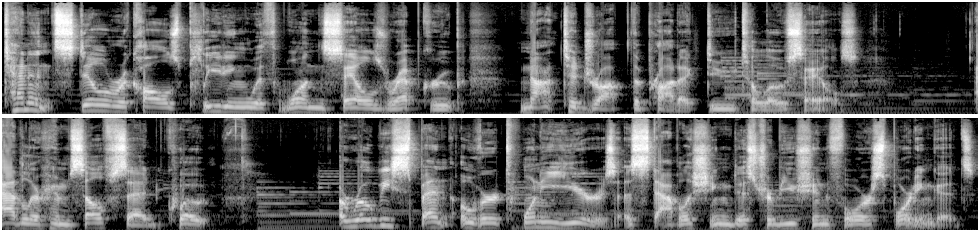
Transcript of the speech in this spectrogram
Tennant still recalls pleading with one sales rep group not to drop the product due to low sales. Adler himself said, quote, Aerobie spent over 20 years establishing distribution for sporting goods,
